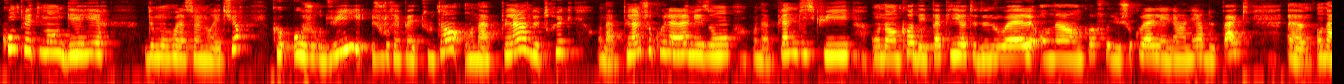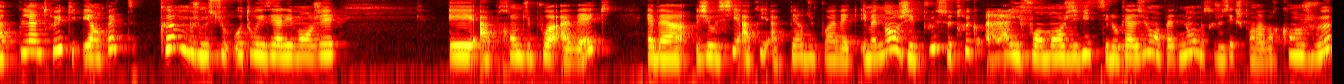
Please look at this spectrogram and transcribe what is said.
complètement guérir de mon relation à la nourriture qu'aujourd'hui, je vous le répète tout le temps, on a plein de trucs, on a plein de chocolat à la maison, on a plein de biscuits, on a encore des papillotes de Noël, on a encore, du chocolat l'année dernière de Pâques, euh, on a plein de trucs et en fait, comme je me suis autorisée à les manger et à prendre du poids avec, eh ben, j'ai aussi appris à perdre du poids avec. Et maintenant, j'ai plus ce truc, ah il faut en manger vite, c'est l'occasion. En fait, non, parce que je sais que je peux en avoir quand je veux.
